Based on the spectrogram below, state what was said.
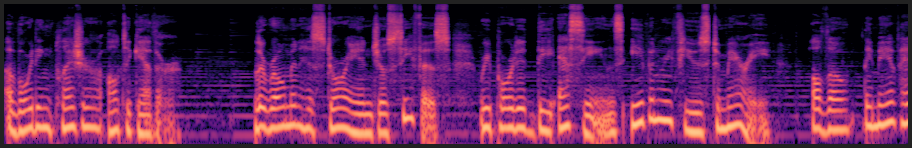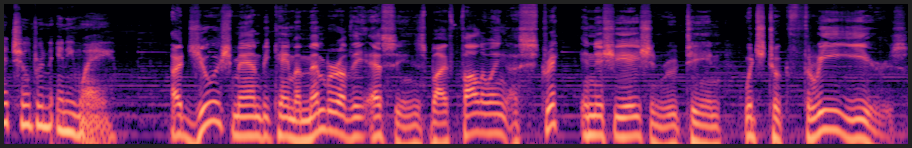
avoiding pleasure altogether. The Roman historian Josephus reported the Essenes even refused to marry, although they may have had children anyway. A Jewish man became a member of the Essenes by following a strict initiation routine which took three years.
